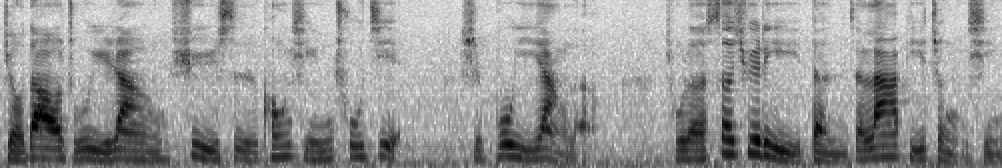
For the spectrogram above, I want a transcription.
久到足以让叙事空行出界，是不一样了。除了社区里等着拉皮整形，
